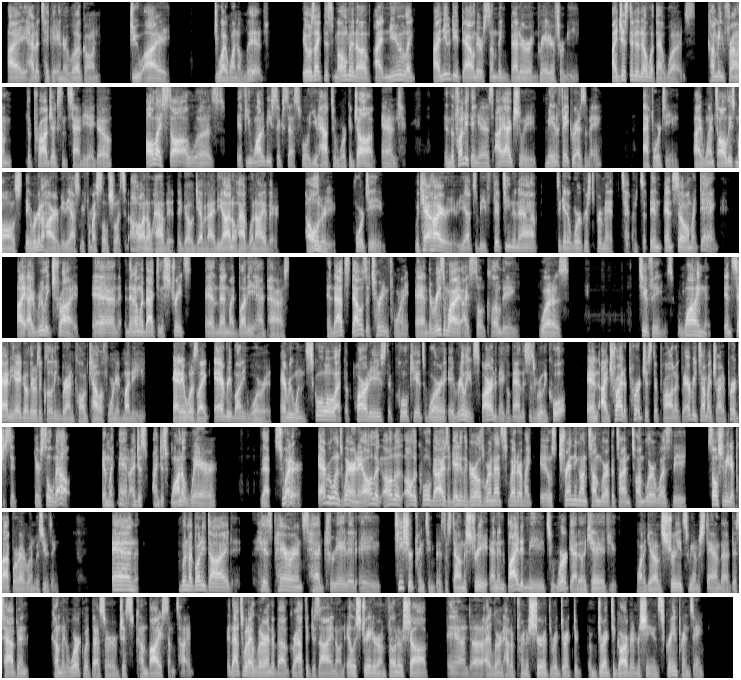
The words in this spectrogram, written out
I had to take an inner look on do I do I want to live? It was like this moment of I knew like I knew deep down there was something better and greater for me. I just didn't know what that was. Coming from the projects in San Diego, all I saw was if you want to be successful, you have to work a job. And and the funny thing is, I actually made a fake resume at 14. I went to all these malls. They were going to hire me. They asked me for my social. I said, Oh, I don't have it. They go, Do you have an ID? I don't have one either. How old are you? 14. We can't hire you. You have to be 15 and a half to get a worker's permit. And, and so I'm like, dang, I, I really tried. And, then I went back to the streets and then my buddy had passed. And that's, that was a turning point. And the reason why I sold clothing was two things. One, in San Diego, there was a clothing brand called California Money. And it was like everybody wore it. Everyone in school, at the parties, the cool kids wore it. It really inspired me. I go, man, this is really cool. And I try to purchase their product, but every time I try to purchase it, they're sold out. And I'm like, man, I just, I just want to wear that sweater. Everyone's wearing it. All the, all the, all the cool guys are getting the girls wearing that sweater. I'm like, it was trending on Tumblr at the time. Tumblr was the social media platform everyone was using. And when my buddy died, his parents had created a t-shirt printing business down the street and invited me to work at it. Like, hey, if you want to get out of the streets, we understand that this happened. Come and work with us or just come by sometime. And that's what I learned about graphic design on Illustrator, on Photoshop. And uh, I learned how to print a shirt through a direct to, direct to garment machine and screen printing.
